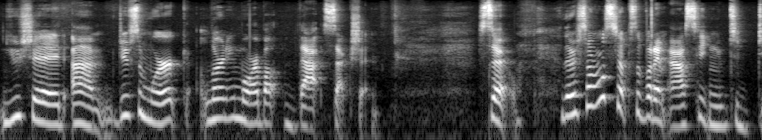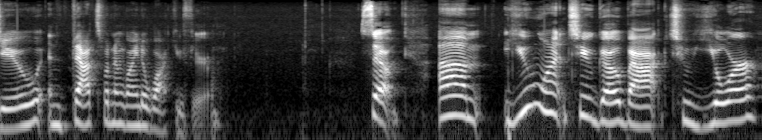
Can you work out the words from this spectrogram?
you should um, do some work learning more about that section. So, there are several steps of what I'm asking you to do, and that's what I'm going to walk you through. So, um, you want to go back to your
